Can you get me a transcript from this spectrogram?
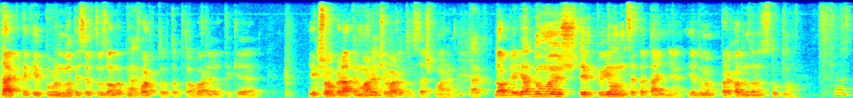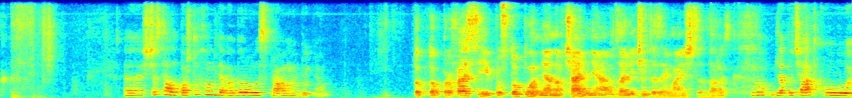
Так, таки повернутися в ту зону комфорту, тобто гори таке. Якщо обирати море чи гори, то все ж море. Так. Добре, я думаю, що ти відповіла на це питання. Я думаю, переходимо до наступного. Так. Е, Що стало поштовхом для вибору справи майбутнього? Тобто професії, поступлення, навчання, взагалі чим ти займаєшся зараз? Ну, для початку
